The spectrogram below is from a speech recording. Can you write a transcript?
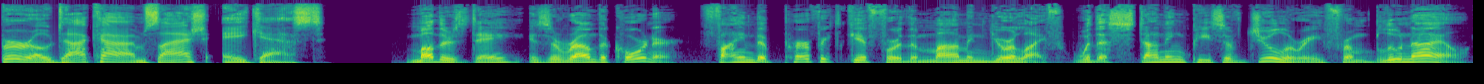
burrow.com slash ACAST. Mother's Day is around the corner. Find the perfect gift for the mom in your life with a stunning piece of jewelry from Blue Nile.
